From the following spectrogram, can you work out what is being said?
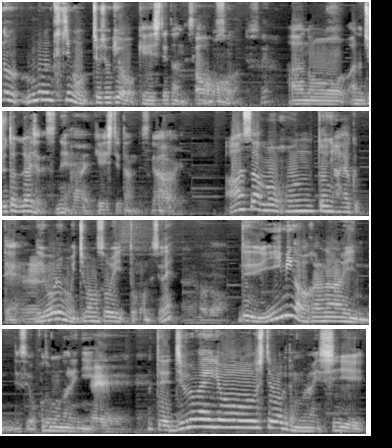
の、僕の父も中小企業を経営してたんですけどそうなも、んですね。あの、あの住宅会社ですね、はい経営してたんですが、はい。朝も本当に早くって、うんで夜も一番遅いと思うんですよね。なるほど。ど。で、意味がわからないんですよ、子供なりに。えだって自分が営業してるわけでもないし、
